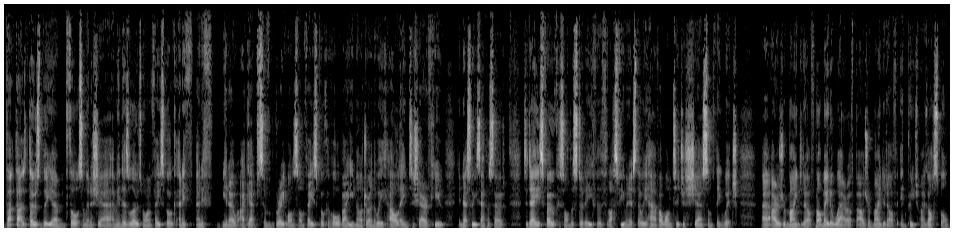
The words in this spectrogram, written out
that that those are the um, thoughts I'm going to share. I mean, there's loads more on Facebook, and if and if you know I get some great ones on Facebook or by email during the week, I'll aim to share a few in next week's episode. Today's focus on the study for the last few minutes that we have, I want to just share something which uh, I was reminded of, not made aware of, but I was reminded of in Preach My Gospel.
